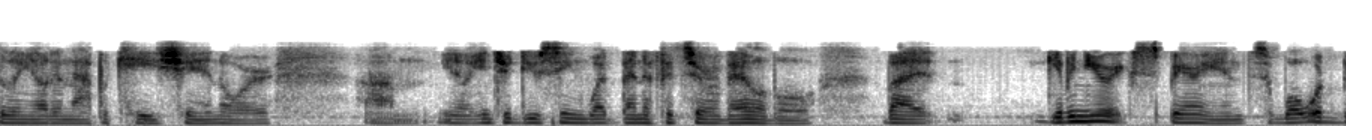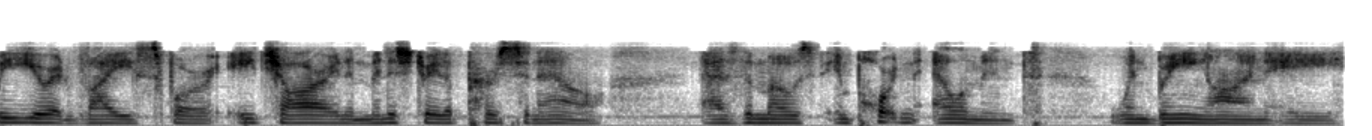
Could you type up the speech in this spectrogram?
filling out an application or, um, you know, introducing what benefits are available, but given your experience, what would be your advice for HR and administrative personnel as the most important element when bringing on a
